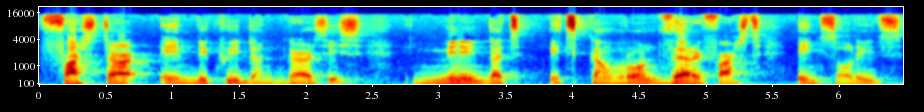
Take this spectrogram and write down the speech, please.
faster in liquid than gases, meaning that it can run very fast in solids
